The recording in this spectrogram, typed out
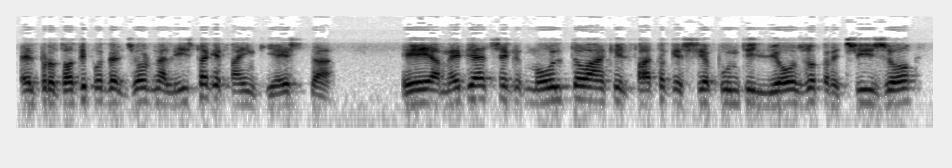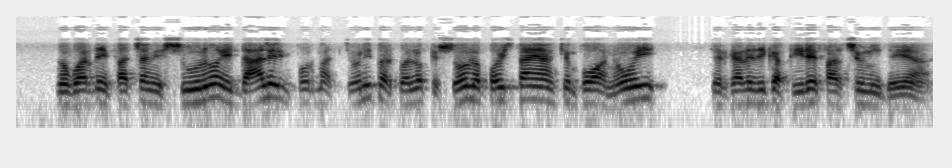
è il prototipo del giornalista che fa inchiesta e a me piace molto anche il fatto che sia puntiglioso, preciso, non guarda in faccia a nessuno e dà le informazioni per quello che sono, poi stai anche un po' a noi cercare di capire e farci un'idea.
